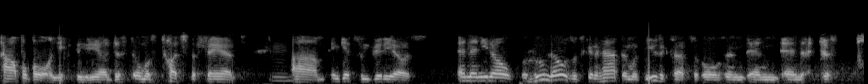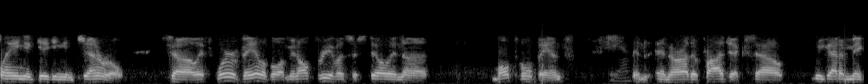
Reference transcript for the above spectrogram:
palpable, and you can you know just almost touch the fans mm-hmm. um, and get some videos. And then you know who knows what's going to happen with music festivals and and and just playing and gigging in general. So if we're available, I mean, all three of us are still in uh, multiple bands yeah. in, in our other projects. So we got to make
